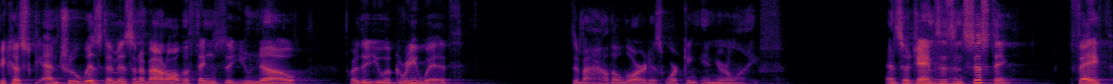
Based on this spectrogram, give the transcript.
Because, again, true wisdom isn't about all the things that you know or that you agree with, it's about how the Lord is working in your life. And so James is insisting faith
